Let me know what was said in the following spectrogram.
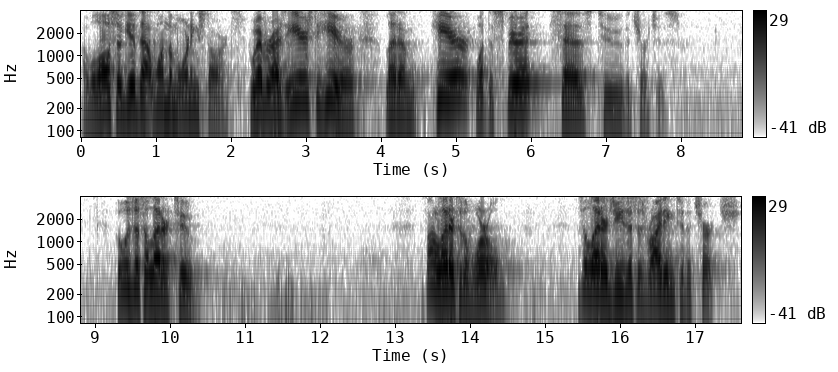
I will also give that one the morning star. Whoever has ears to hear, let him hear what the Spirit says to the churches. Who is this a letter to? It's not a letter to the world. It's a letter Jesus is writing to the church.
